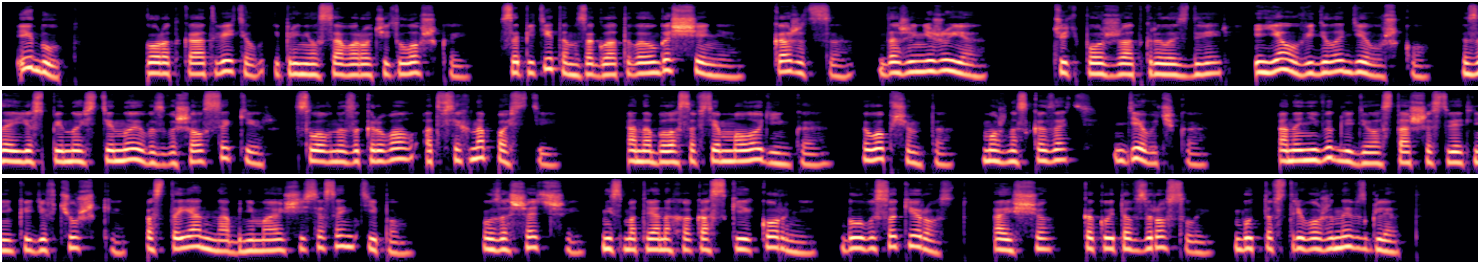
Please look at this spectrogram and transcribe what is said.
«Идут», — коротко ответил и принялся ворочить ложкой, с аппетитом заглатывая угощение, кажется, даже не жуя. Чуть позже открылась дверь, и я увидела девушку. За ее спиной стеной возвышался Кир, словно закрывал от всех напастей. Она была совсем молоденькая, в общем-то, можно сказать, девочка. Она не выглядела старше светленькой девчушки, постоянно обнимающейся с Антипом. У зашедшей, несмотря на хакасские корни, был высокий рост, а еще какой-то взрослый, будто встревоженный взгляд.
